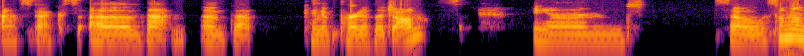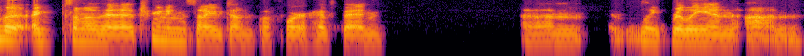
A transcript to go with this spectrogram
aspects of that of that kind of part of the job and so some of the some of the trainings that I've done before have been um, like really in um,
